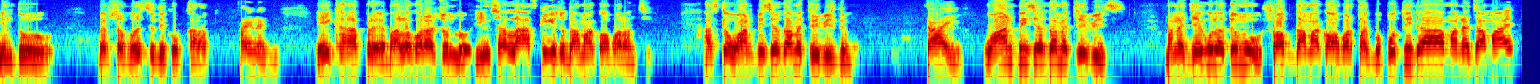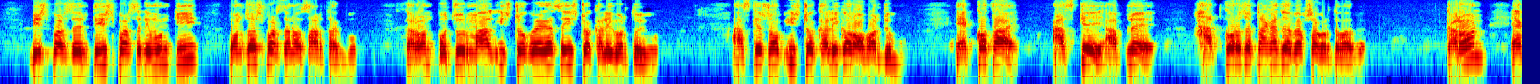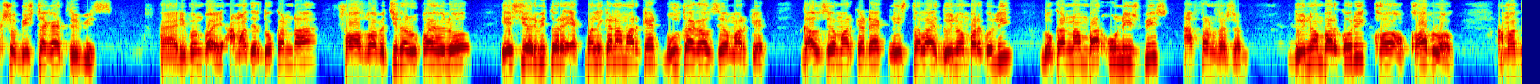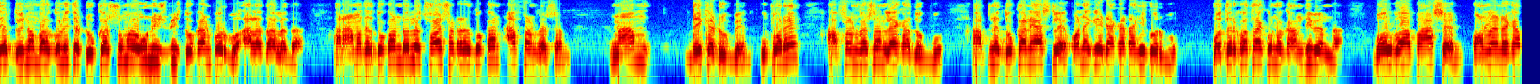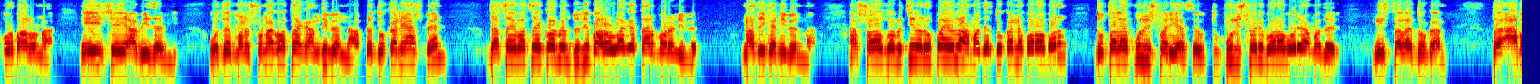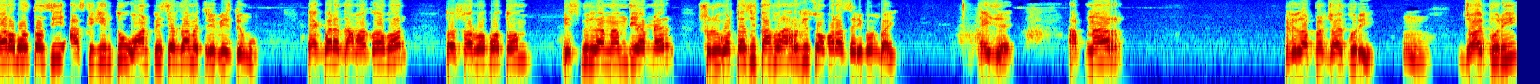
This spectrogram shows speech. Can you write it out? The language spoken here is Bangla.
কিন্তু ব্যবসা পরিস্থিতি খুব খারাপ। তাই নাকি? এই খারাপ রে ভালো করার জন্য ইনশাল্লাহ আজকে কিছু দামাক অফার আনছি। আজকে ওয়ান পিসের দামে থ্রি পিস দেবো তাই? ওয়ান পিসের দামে থ্রি পিস মানে যেগুলো তুমি সব দামাকা অফার থাকব। প্রতিটা মানে জামায় বিশ পার্সেন্ট তিরিশ পার্সেন্ট এমনকি পঞ্চাশ পার্সেন্টও ছাড় থাকব। কারণ প্রচুর মাল স্টক হয়ে গেছে স্টক খালি করতে হইব। আজকে সব স্টক খালি কর অফার দেবো। এক কথায়, আজকে আপনি হাত খরচের টাকা দিয়ে ব্যবসা করতে পারবেন। কারণ একশো বিশ টাকায় থ্রি পিস হ্যাঁ রিপন ভাই, আমাদের দোকানটা সহজভাবে চেনার উপায় হলো, এশিয়ার ভিতরে এক মালিকানা মার্কেট বুলতা গাউসিয়া মার্কেট গাউসিয়া মার্কেট এক নিস্তালায় দুই নম্বর গলি, দোকান নাম্বার উনিশ বিশ আফরান ফ্যাশন দুই নম্বর গলি খ ব্লক আমাদের দুই নম্বর গলিতে ঢুকার সময় উনিশ বিশ দোকান পড়ব, আলাদা আলাদা। আর আমাদের দোকানটা হলো ছয় শাটারের দোকান আফরান ফ্যাশন নাম দেখে ঢুকবেন। উপরে আফরান ফ্যাশন লেখা ঢুকবো। আপনি দোকানে আসলে অনেকেই ডাকাটাকি করব। ওদের কথায় কোনো কান দিবেন না। বলব, আপা, আসেন। অনলাইনের কাপড় ভালো না। এই সেই আবি যাবি ওদের মানে শোনা কথা, কান দিবেন না। আপনি দোকানে আসবেন, যাচাই বাছাই করবেন, যদি ভালো লাগে তারপরে নিবেন। না দেখে নিবেন না। আর সহজভাবে চেনার উপায় হলো আমাদের দোকানে বরাবর দোতলায় পুলিশ ফাঁড়ি আছে। পুলিশ ফাঁড়ি বরাবরই আমাদের নিচতলায় দোকান। তো আবারও বলতেছি আজকে কিন্তু ওয়ান পিসের দামে থ্রি পিস দেবো একবারে দামা কভার তো সর্বপ্রথম বিসমিল্লার নাম দিয়ে আপনার শুরু করতেছি। তারপর আরও কিছু অফার আছে রিপন ভাই। এই যে আপনার এটা হলো আপনার জয়পুরি। জয়পুরি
